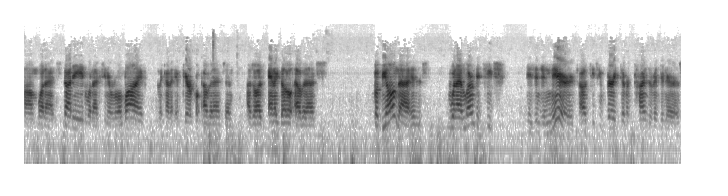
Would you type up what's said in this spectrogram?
um, what I had studied, what I'd seen in real life, the kind of empirical evidence, and as well as anecdotal evidence. But beyond that is when I learned to teach these engineers, I was teaching very different kinds of engineers,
